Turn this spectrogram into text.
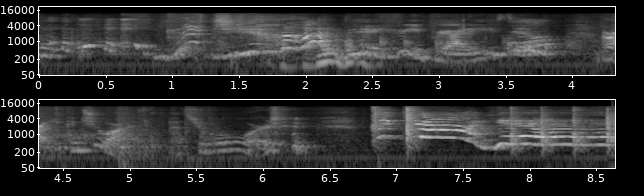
Good job, baby. Proud of you still? All right, you can chew on it. That's your reward. Good job. Yay.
